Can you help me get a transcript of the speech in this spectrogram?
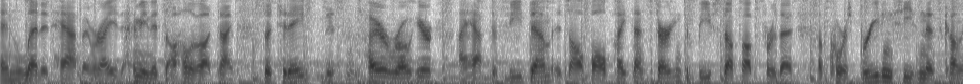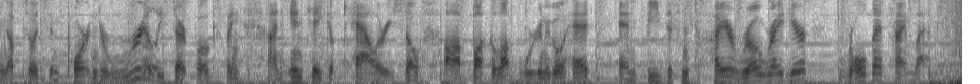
and let it happen, right? I mean, it's all about time. So today, this entire row here, I have to feed them. It's all ball python, starting to beef stuff up for the, of course, breeding season that's coming up. So it's important to really start focusing on intake of calories. So uh, buckle up. We're gonna go ahead and feed this entire row right here. Roll that time lapse.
